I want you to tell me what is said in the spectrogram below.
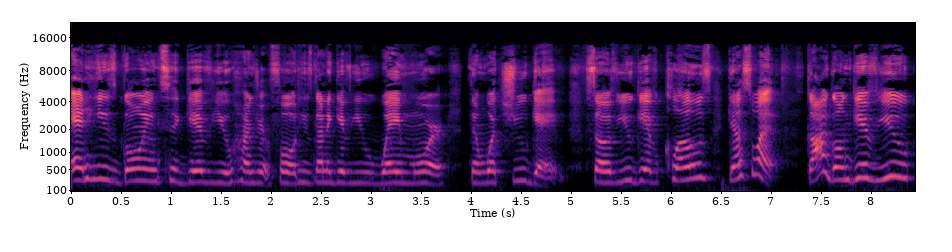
and he's going to give you hundredfold. He's going to give you way more than what you gave. So if you give clothes, guess what? God going to give you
